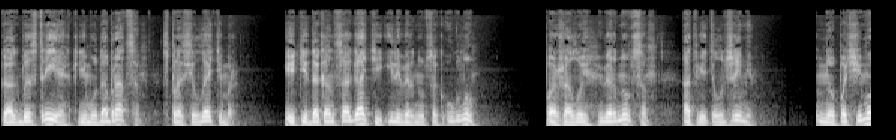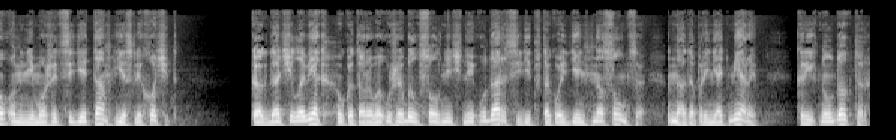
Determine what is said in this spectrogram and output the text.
«Как быстрее к нему добраться?» — спросил Леттимер. «Идти до конца гати или вернуться к углу?» «Пожалуй, вернуться», — ответил Джимми. «Но почему он не может сидеть там, если хочет?» «Когда человек, у которого уже был солнечный удар, сидит в такой день на солнце, надо принять меры», — крикнул доктор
